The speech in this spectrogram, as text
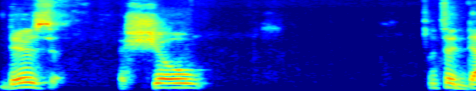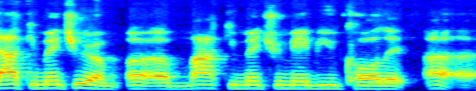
There's a show, it's a documentary or a, a mockumentary, maybe you'd call it, uh,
